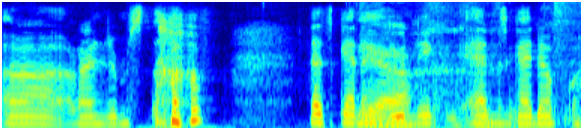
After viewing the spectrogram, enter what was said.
uh random stuff. That's kind of Yeah. unique and kind of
